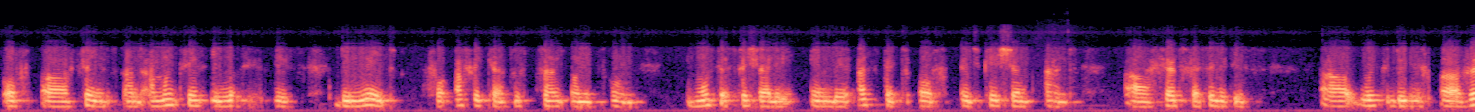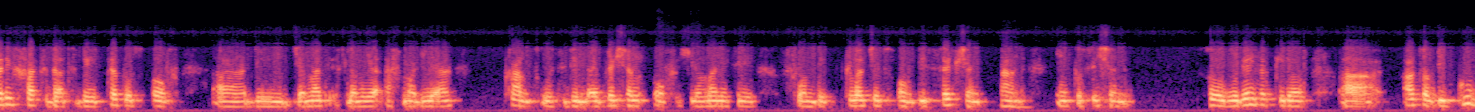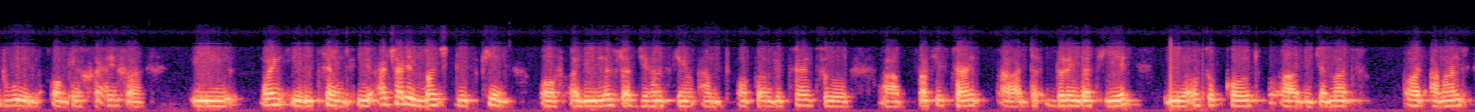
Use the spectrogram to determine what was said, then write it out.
of uh, things, and among things he noticed is the need for Africa to stand on its own, most especially in the aspect of education and uh, health facilities uh, with the uh, very fact that the purpose of uh, the Jamaat Islamiyah Ahmadiyya comes with the liberation of humanity from the clutches of deception and imposition. So within that period, uh, out of the goodwill of the Khalifa, he, when he returned, he actually launched the scheme of uh, the Nusrat Jahan scheme and upon return to uh, Pakistan uh, d- during that year. He also called uh, the Jamaat all around,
